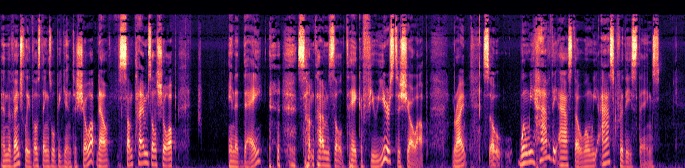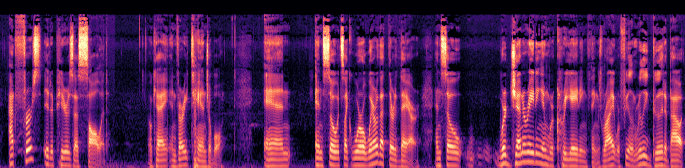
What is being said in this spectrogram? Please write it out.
and eventually those things will begin to show up. Now, sometimes they'll show up in a day. Sometimes they'll take a few years to show up, right? So when we have the ask, though, when we ask for these things, at first it appears as solid, okay, and very tangible. And and so it's like we're aware that they're there. And so we're generating and we're creating things, right? We're feeling really good about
